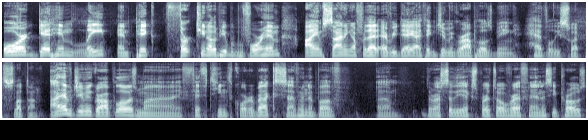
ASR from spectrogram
or get him late and pick 13 other people before him, I am signing up for that every day. I think Jimmy Garoppolo is being heavily swept slept on. I have Jimmy Garoppolo as my 15th quarterback, seven above um, the rest of the experts over at Fantasy Pros.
